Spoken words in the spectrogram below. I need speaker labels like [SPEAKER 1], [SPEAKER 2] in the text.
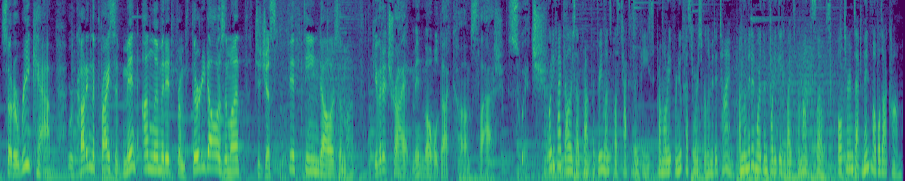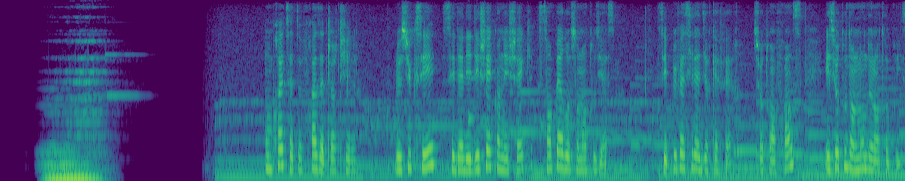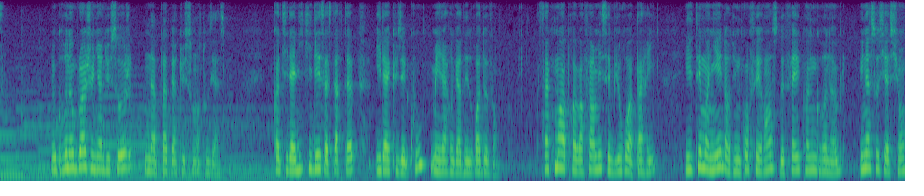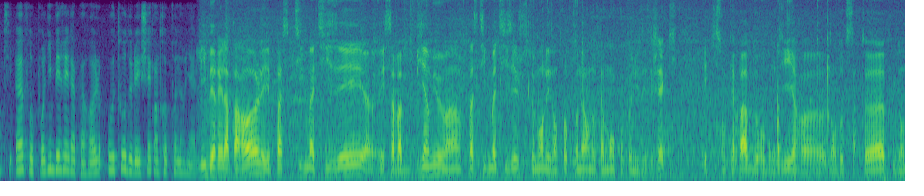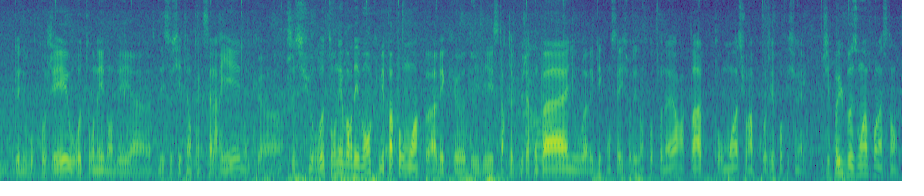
[SPEAKER 1] So to recap, we're cutting the price of Mint Unlimited from $30 a month to just $15 a month.
[SPEAKER 2] Give it a try at mintmobile.com slash switch.
[SPEAKER 3] $45 upfront for three months plus taxes and fees. Promo rate for new customers for limited time. Unlimited more than 40 gigabytes per month. Slows. Full terms at mintmobile.com.
[SPEAKER 4] On prête cette phrase à Churchill. Le succès, c'est d'aller d'échec en échec sans perdre son enthousiasme. C'est plus facile à dire qu'à faire, surtout en France et surtout dans le monde de l'entreprise. Le grenoblois Julien Dussauge n'a pas perdu son enthousiasme. Quand il a liquidé sa start-up, il a accusé le coup, mais il a regardé droit devant. Cinq mois après avoir fermé ses bureaux à Paris, il témoignait lors d'une conférence de Failcon Grenoble, une association qui œuvre pour libérer la parole autour de l'échec entrepreneurial.
[SPEAKER 5] libérer la parole et pas stigmatiser, euh, et ça va bien mieux, hein, pas stigmatiser justement les entrepreneurs notamment qui ont connu des échecs et qui sont capables de rebondir euh, dans d'autres startups ou dans des nouveaux projets ou retourner dans des, euh, sociétés en tant que salarié. Euh, je suis retourné voir des banques, mais pas pour moi, avec des, des startups que j'accompagne ou avec des conseils sur des entrepreneurs, pas pour moi sur un projet professionnel. J'ai pas eu le besoin pour l'instant.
